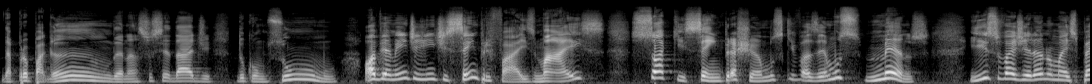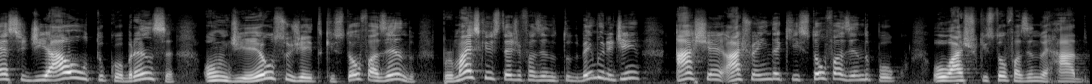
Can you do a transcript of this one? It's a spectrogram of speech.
da propaganda, na sociedade do consumo. Obviamente a gente sempre faz mais, só que sempre achamos que fazemos menos. E isso vai gerando uma espécie de autocobrança, onde eu, sujeito que estou fazendo, por mais que eu esteja fazendo tudo bem bonitinho, acho, acho ainda que estou fazendo pouco, ou acho que estou fazendo errado.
